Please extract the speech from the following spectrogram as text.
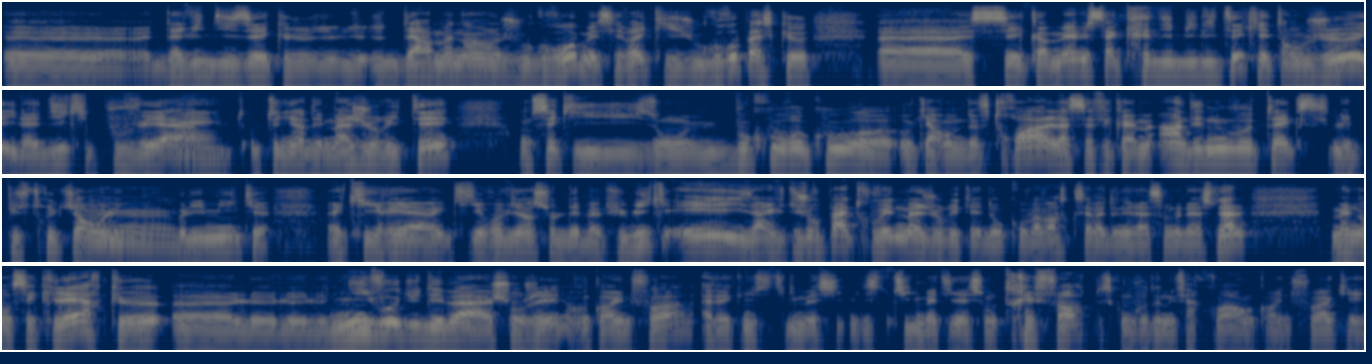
David disait que Darmanin joue gros, mais c'est vrai qu'il joue gros parce que c'est quand même sa crédibilité qui est en jeu. Il a dit qu'il pouvait obtenir des majorités. On sait qu'ils ont eu beaucoup recours au 49-3. Là, ça fait quand même un des nouveaux textes les plus structurants, les plus hmm. polémiques, euh, qui, qui, revient sur le débat public. Et ils n'arrivent toujours pas à trouver de majorité. Donc, on va voir ce que ça va donner à l'Assemblée nationale. Maintenant, c'est clair que euh, le, niveau du débat a changé, encore une fois, avec une, stigmatisation très forte, parce qu'on va donner faire croire, encore une fois, qu'il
